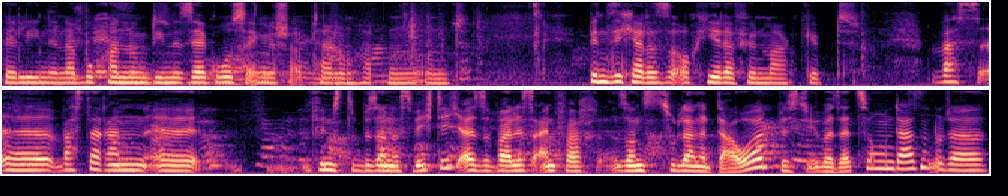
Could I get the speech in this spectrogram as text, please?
Berlin in einer Buchhandlung, die eine sehr große englische Abteilung hatten und bin sicher, dass es auch hier dafür einen Markt gibt. Was, äh, was daran äh, findest du besonders wichtig? Also weil es einfach sonst zu lange dauert, bis die Übersetzungen da sind oder?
